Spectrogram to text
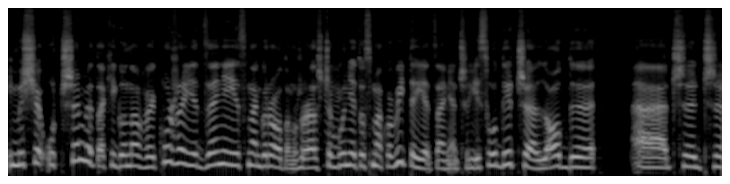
I my się uczymy takiego nawyku, że jedzenie jest nagrodą, że szczególnie to smakowite jedzenie, czyli słodycze, lody, czy, czy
